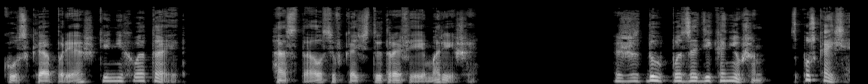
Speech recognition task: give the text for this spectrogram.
куска пряжки не хватает. Остался в качестве трофея Мариши. «Жду позади конюшен. Спускайся!»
